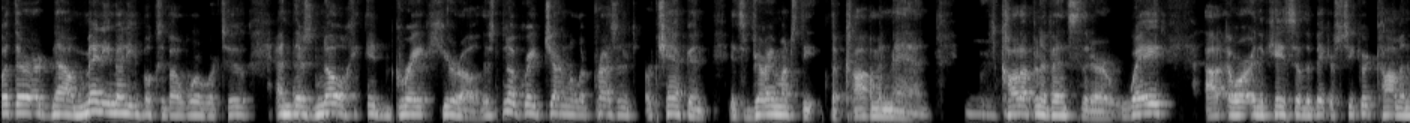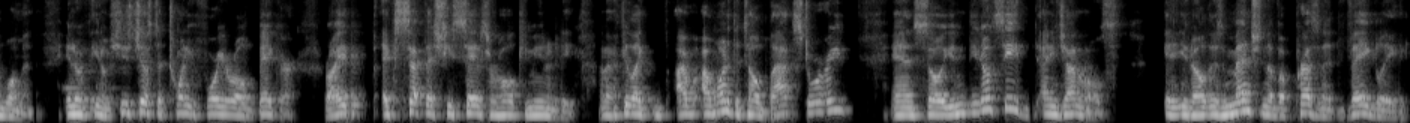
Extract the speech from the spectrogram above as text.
but there are now many, many books about World War II, and there's no great hero. There's no great general or president or champion. It's very much the, the common man who's caught up in events that are way uh, or in the case of the baker secret common woman. You know you know she's just a 24 year old baker right? Except that she saves her whole community. And i feel like i, I wanted to tell that story. And so you, you don't see any generals. Eh, you know there's mention of a president vaguely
